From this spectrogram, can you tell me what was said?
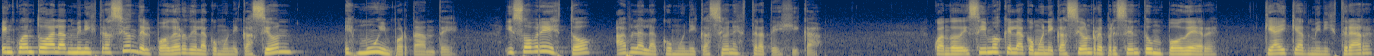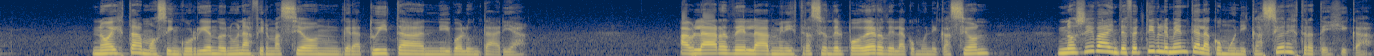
En cuanto a la administración del poder de la comunicación, es muy importante, y sobre esto habla la comunicación estratégica. Cuando decimos que la comunicación representa un poder que hay que administrar, no estamos incurriendo en una afirmación gratuita ni voluntaria. Hablar de la administración del poder de la comunicación nos lleva indefectiblemente a la comunicación estratégica.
